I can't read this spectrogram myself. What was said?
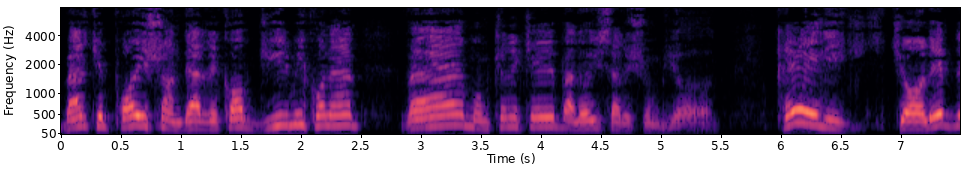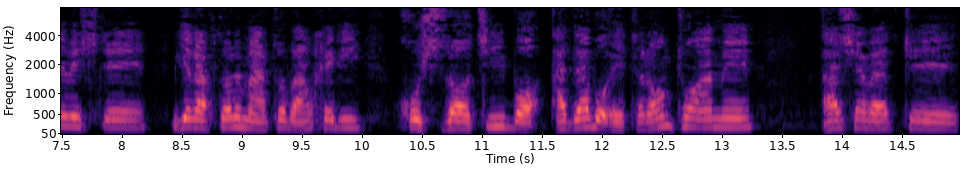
بلکه پایشان در رکاب گیر می‌کند و ممکنه که بلایی سرشون بیاد. خیلی جالب نوشته. میگه رفتار مردها به هم خیلی خوشذاتی با ادب و احترام تو همه هر شود که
